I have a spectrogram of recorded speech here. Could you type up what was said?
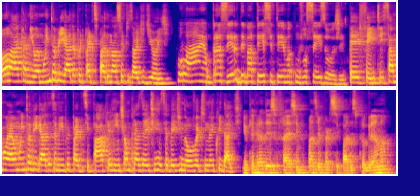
Olá, Camila, muito obrigada por participar do nosso episódio de hoje. Olá, é um prazer debater esse tema com vocês hoje. Perfeito. E Samuel, muito obrigada também por participar. Para a gente é um prazer te receber de novo aqui no Equidade. Eu que agradeço, Fray. É sempre um prazer participar desse programa.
